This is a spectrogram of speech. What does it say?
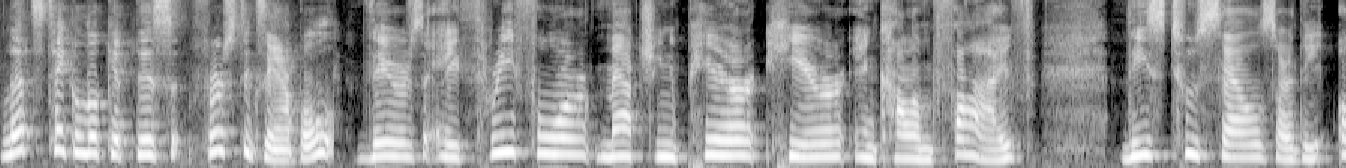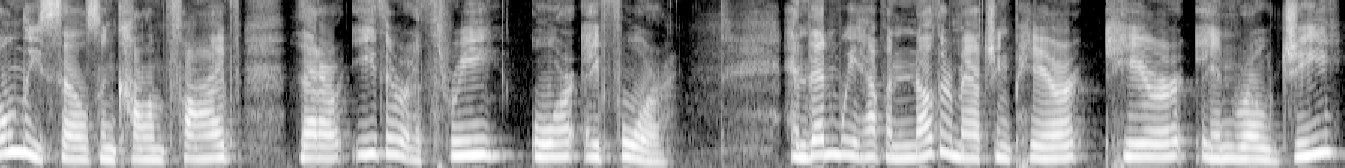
Let's take a look at this first example. There's a 3-4 matching pair here in column 5. These two cells are the only cells in column 5 that are either a 3 or a 4. And then we have another matching pair here in row G.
